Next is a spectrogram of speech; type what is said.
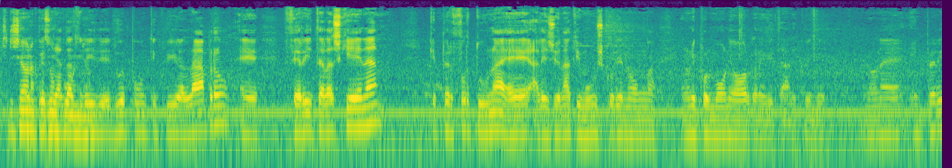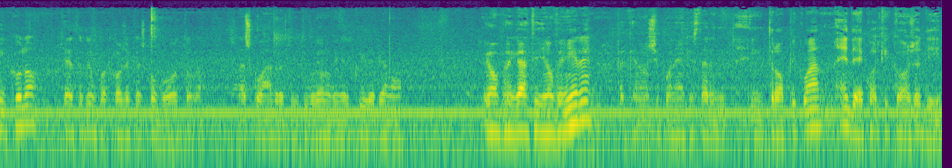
Ci dicevano che preso un ha dato dei, due punti qui al labbro, e ferita alla schiena, che per fortuna è, ha lesionato i muscoli e non non i polmoni o organi vitali, quindi non è in pericolo, certo che è un qualcosa che ha sconvolto la, la squadra, tutti volevano venire qui, li abbiamo, abbiamo pregati di non venire perché non si può neanche stare in, in troppi qua ed è qualcosa di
